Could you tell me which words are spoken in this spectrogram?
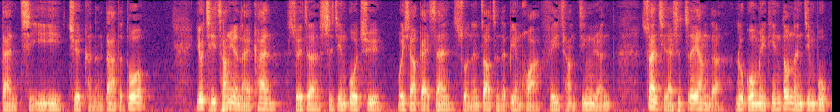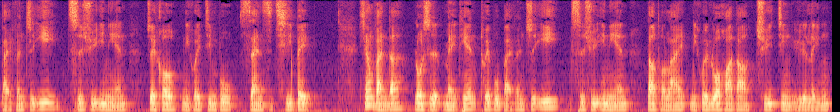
但其意义却可能大得多。尤其长远来看，随着时间过去，微小改善所能造成的变化非常惊人。算起来是这样的：如果每天都能进步百分之一，持续一年，最后你会进步三十七倍。相反的，若是每天退步百分之一，持续一年，到头来你会弱化到趋近于零。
